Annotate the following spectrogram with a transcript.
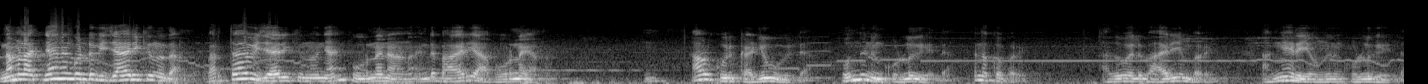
നമ്മൾ അജ്ഞാനം കൊണ്ട് വിചാരിക്കുന്നതാണ്. ഭർത്താവ് വിചാരിക്കുന്നു ഞാൻ പൂർണനാണ് എന്റെ ഭാര്യ അപൂർണയാണ്. അവൾക്കൊരു കഴിവുമില്ല ഒന്നിനും കൊള്ളുകയില്ല എന്നൊക്കെ പറയും. അതുപോലെ ഭാര്യയും പറയും അങ്ങേരെയും ഒന്നിനും കൊള്ളുകയില്ല.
